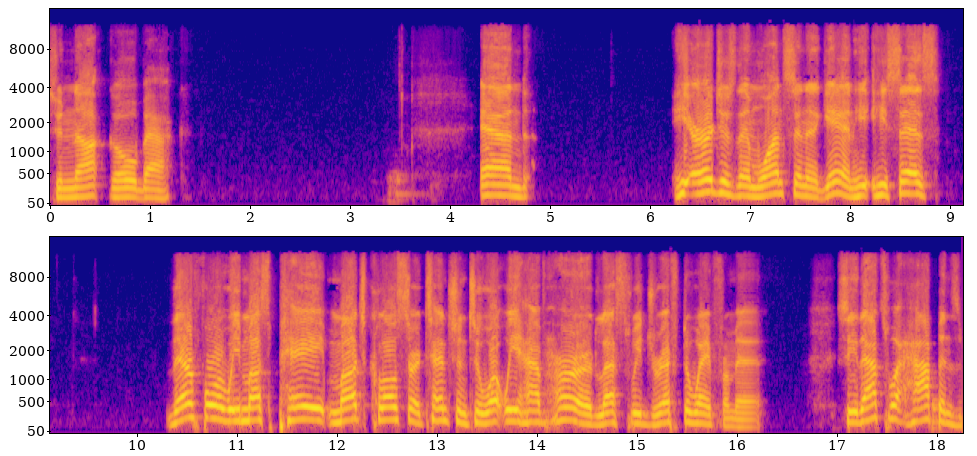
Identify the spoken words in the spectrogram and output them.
To not go back. And he urges them once and again. He, he says, Therefore, we must pay much closer attention to what we have heard, lest we drift away from it. See, that's what happens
